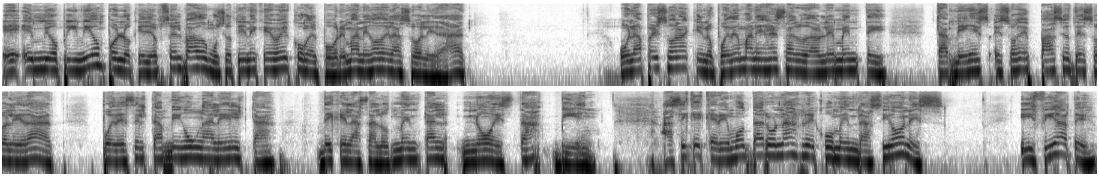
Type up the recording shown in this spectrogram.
Eh, en mi opinión, por lo que yo he observado, mucho tiene que ver con el pobre manejo de la soledad. Una persona que no puede manejar saludablemente también es- esos espacios de soledad puede ser también un alerta de que la salud mental no está bien. Así que queremos dar unas recomendaciones. Y fíjate,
